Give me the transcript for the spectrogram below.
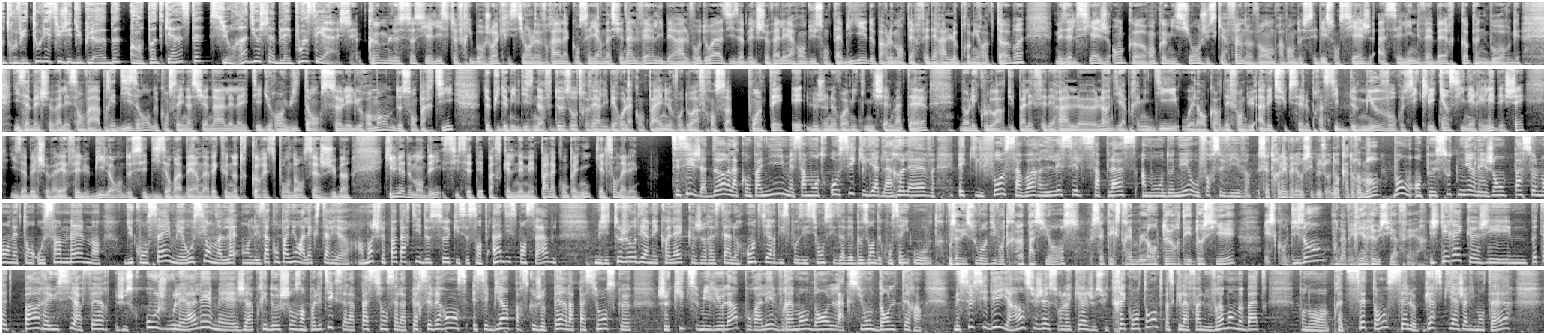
Retrouvez tous les sujets du club en podcast sur radiochablais.ch. Comme le socialiste fribourgeois Christian Levra, la conseillère nationale vert libérale vaudoise Isabelle Chevalet a rendu son tablier de parlementaire fédéral le 1er octobre, mais elle siège encore en commission jusqu'à fin novembre avant de céder son siège à Céline Weber-Koppenburg. Isabelle Chevalet s'en va après 10 ans de conseil national. Elle a été durant 8 ans seule élue romande de son parti. Depuis 2019, deux autres verts libéraux l'accompagnent, le vaudois François Pointet et le genevois Michel Mater dans les couloirs du Palais fédéral euh, lundi après-midi où elle a encore défendu avec succès le principe de mieux vaut recycler qu'incinérer les déchets. Isabelle Chevalet a fait le bilan de ses dix ans à Berne avec notre correspondant Serge Jubin qui lui a demandé si c'était parce qu'elle n'aimait pas la compagnie qu'elle s'en allait. Si, si, j'adore la compagnie, mais ça montre aussi qu'il y a de la relève et qu'il faut savoir laisser sa place à un moment donné aux forces vives. Cette relève, elle a aussi besoin d'encadrement Bon, on peut soutenir les gens, pas seulement en étant au sein même du conseil, mais aussi en, en les accompagnant à l'extérieur. Alors moi, je fais pas partie de ceux qui se sentent indispensables, mais j'ai toujours dit à mes collègues que je restais à leur entière disposition s'ils avaient besoin de conseils ou autres. Vous avez souvent dit votre impatience, cette extrême lenteur des dossiers. Est-ce qu'en 10 ans, vous n'avez rien réussi à faire? Je dirais que j'ai peut-être pas réussi à faire jusqu'où je voulais aller, mais j'ai appris deux choses en politique, c'est la patience et la persévérance. Et c'est bien parce que je perds la patience que je quitte ce milieu-là pour aller vraiment dans l'action, dans le terrain. Mais ceci dit, il y a un sujet sur lequel je suis très contente parce qu'il a fallu vraiment me battre pendant près de sept ans, c'est le gaspillage alimentaire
